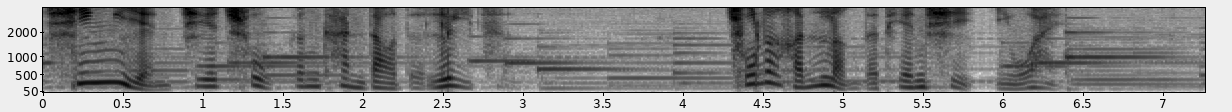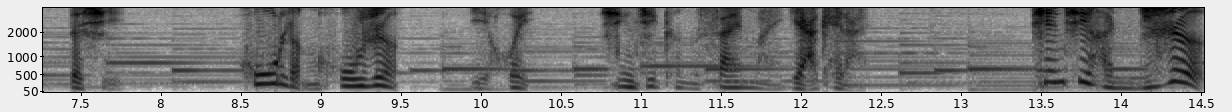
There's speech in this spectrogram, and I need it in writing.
亲眼接触跟看到的例子，除了很冷的天气以外，的、就是忽冷忽热也会心肌梗塞买压起来。天气很热，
